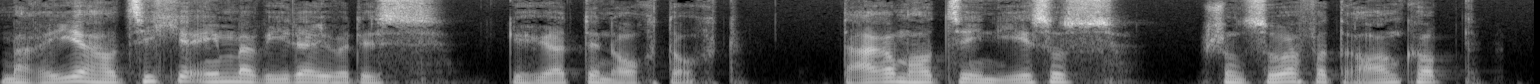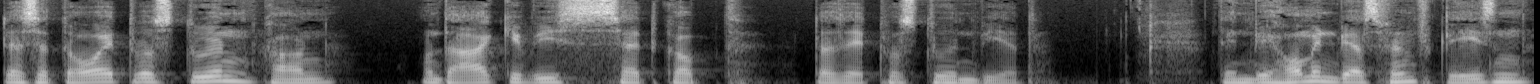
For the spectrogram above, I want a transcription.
Maria hat sicher immer wieder über das Gehörte nachgedacht. Darum hat sie in Jesus schon so ein Vertrauen gehabt, dass er da etwas tun kann und auch eine Gewissheit gehabt, dass er etwas tun wird. Denn wir haben in Vers 5 gelesen,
